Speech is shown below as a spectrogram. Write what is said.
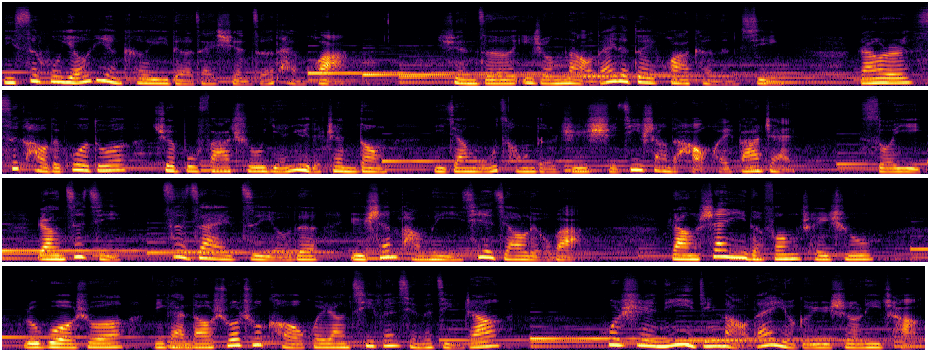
你似乎有点刻意的在选择谈话，选择一种脑袋的对话可能性。然而思考的过多却不发出言语的震动，你将无从得知实际上的好坏发展。所以让自己。自在自由的与身旁的一切交流吧，让善意的风吹出。如果说你感到说出口会让气氛显得紧张，或是你已经脑袋有个预设立场，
